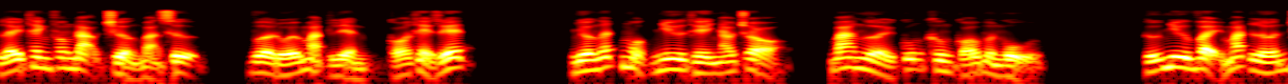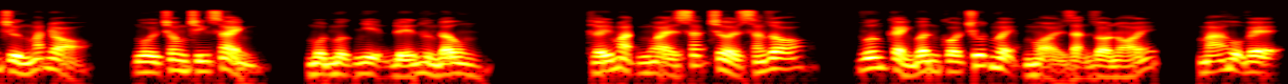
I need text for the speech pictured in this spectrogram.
lấy thanh phong đạo trưởng bản sự, vừa đối mặt liền có thể giết. Nhường ất mộc như thế nháo trọ ba người cũng không có buồn ngủ. Cứ như vậy mắt lớn chừng mắt nhỏ, ngồi trong chính sảnh, một mực nhịn đến hừng đông. Thấy mặt ngoài sắc trời sáng rõ, vương cảnh vân có chút mệt mỏi dặn dò nói, mã hộ vệ,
